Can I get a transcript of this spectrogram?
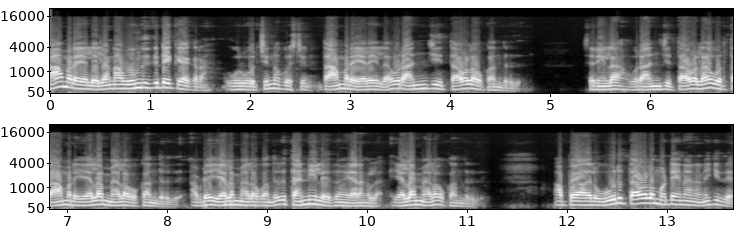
தாமரை இலையில நான் உங்ககிட்டே கேட்குறேன். ஒரு ஒரு சின்ன கொஸ்டின் தாமரை இலையில ஒரு அஞ்சு தவளை உட்காந்துருது சரிங்களா? ஒரு அஞ்சு தவளை ஒரு தாமரை இலை மேலே உட்காந்துருது அப்படியே இலை மேலே உட்காந்துருக்கு தண்ணியில் எதுவும் இறங்கல. இலை மேலே உட்காந்துருக்கு அப்போ அதில் ஒரு தவளை மட்டும் என்ன நினைக்குது?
